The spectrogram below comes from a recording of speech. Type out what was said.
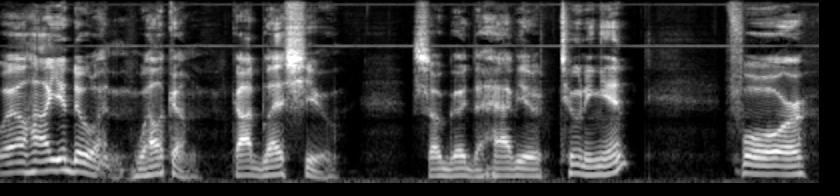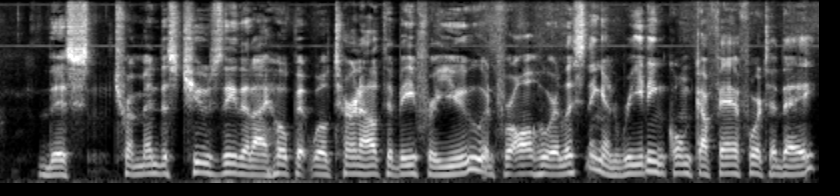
Well, how you doing? Welcome. God bless you. So good to have you tuning in for this tremendous Tuesday that I hope it will turn out to be for you and for all who are listening and reading Con Café for today.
